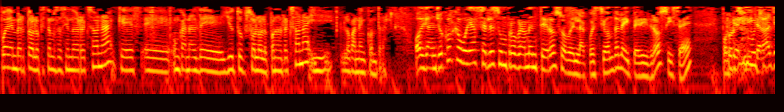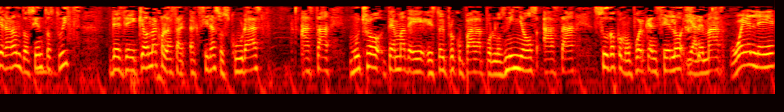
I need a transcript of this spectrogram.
Pueden ver todo lo que estamos haciendo de Rexona, que es eh, un canal de YouTube, solo le ponen Rexona y lo van a encontrar. Oigan, yo creo que voy a hacerles un programa entero sobre la cuestión de la hiperhidrosis, ¿eh? Porque literal llegaron 200 tweets desde qué onda con las axilas oscuras hasta mucho tema de estoy preocupada por los niños, hasta sudo como puerca en celo y además huele.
